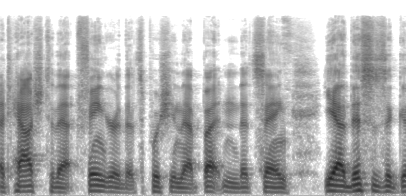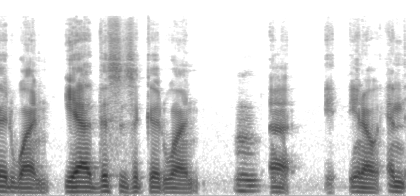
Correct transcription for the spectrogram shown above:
attached to that finger that's pushing that button that's saying, yeah, this is a good one. Yeah, this is a good one. Mm. Uh, you know, and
